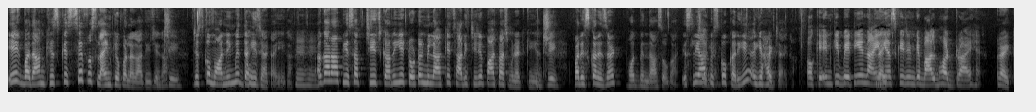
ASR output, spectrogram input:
एक बादाम घिस के सिर्फ़ उस लाइन के ऊपर लगा दीजिएगा जिसको मॉर्निंग में दही से हटाइएगा। अगर आप ये सब चीज़ कर रही हैं टोटल मिला के सारी चीज़ें पाँच पाँच मिनट की हैं जी। पर इसका रिज़ल्ट बहुत बिंदास होगा। इसलिए आप इसको करिए ये हट जाएगा। ओके इनकी बेटी है नाइन ईयर्स की जिनके बाल बहुत ड्राई हैं। राइट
